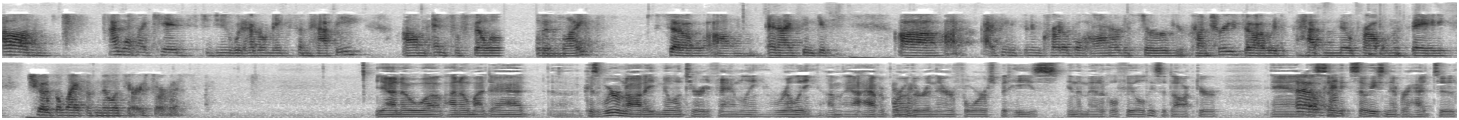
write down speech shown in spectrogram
Um, I want my kids to do whatever makes them happy um, and fulfilled in life. So, um, and I think it's uh, I think it's an incredible honor to serve your country. So I would have no problem if they chose a life of military service. Yeah, I know. Uh, I know my dad because uh, we're not a military family, really. I mean, I have a brother okay. in the Air Force, but he's in the medical field. He's a doctor, and oh, okay. so he, so he's never had to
